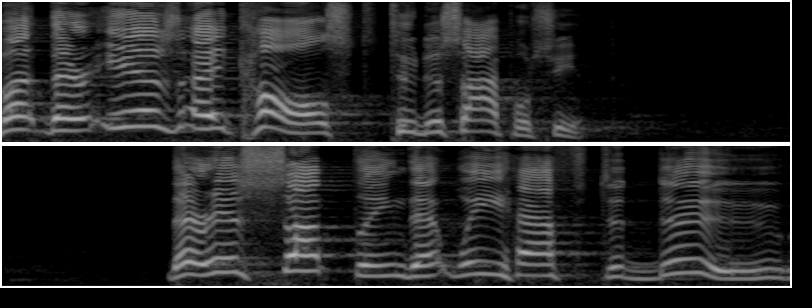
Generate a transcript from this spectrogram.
But there is a cost to discipleship. There is something that we have to do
